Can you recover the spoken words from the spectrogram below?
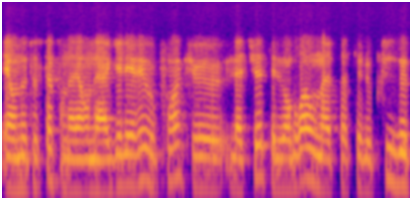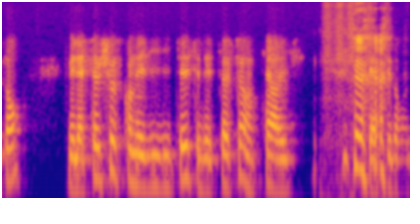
Et en autostop, on a, on a galéré au point que la Suède, c'est l'endroit où on a passé le plus de temps. Mais la seule chose qu'on ait visité, c'est des stations en service. C'est assez drôle.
